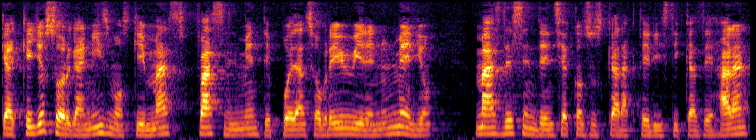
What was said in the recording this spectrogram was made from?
que aquellos organismos que más fácilmente puedan sobrevivir en un medio, más descendencia con sus características dejarán,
